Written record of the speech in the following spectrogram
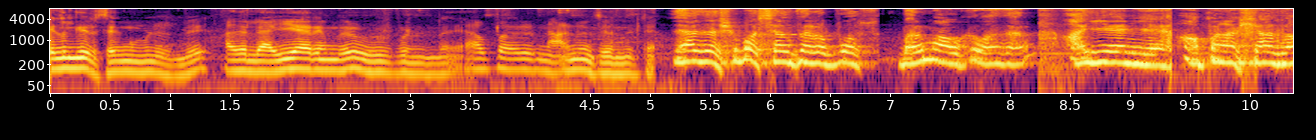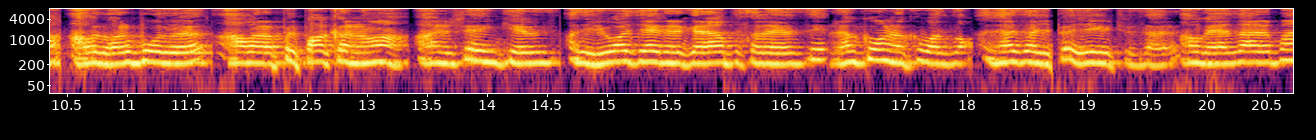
இளைஞர் சங்கம்னு இருந்து அதில் ஐயாயிரம் பேர் உறுப்பினர் அப்போ நானும் சேர்ந்துட்டேன். நேதாஜி சுபாஷ் சந்திர போஸ் பர்மாவுக்கு வந்தார். ஐஏஎன்ஏ அப்போ நான் சேர்ந்தோம் அவர் வரும்போது அவரை போய் பார்க்கணும் அப்படின்ட்டு இங்கே இருந்து அந்த யுவசேகர் கிராமத்தில் இருந்து ரங்கோனுக்கு வந்தோம். நேதாஜி பேசிக்கிட்டு இருந்தார். அவங்க எல்லாருமே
